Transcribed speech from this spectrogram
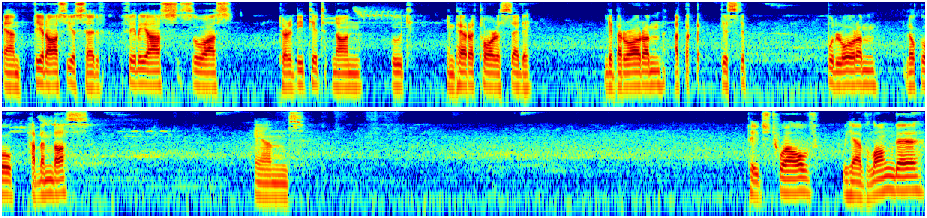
and Theodosius said, Filias suas traditit non ut imperator sed liberorum attac populorum loco habendas. And page 12, we have longa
